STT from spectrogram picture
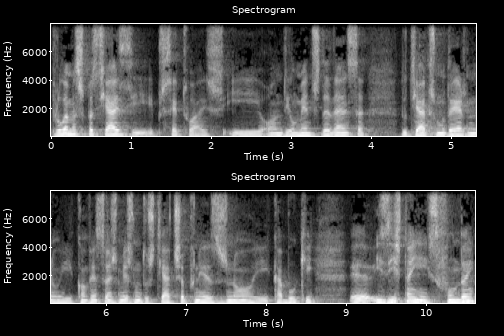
problemas espaciais e perceptuais e onde elementos da dança do teatro moderno e convenções mesmo dos teatros japoneses no e kabuki eh, existem e se fundem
